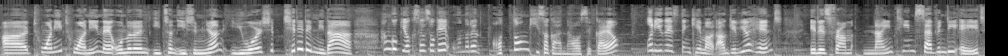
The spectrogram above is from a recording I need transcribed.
Uh, 2020. 네, 오늘은 2020년 6월 17일입니다. 한국 역사 속에 오늘은 어떤 기사가 나왔을까요? What do you guys think came out? I'll give you a hint. It is from 1978.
